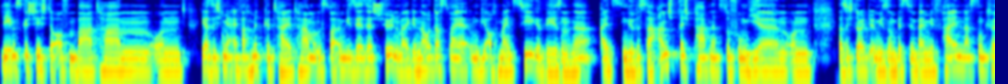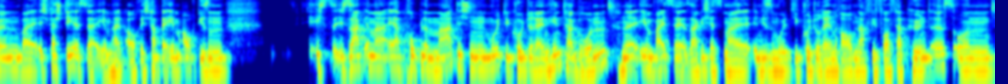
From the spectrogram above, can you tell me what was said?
Lebensgeschichte offenbart haben und ja, sich mir einfach einfach mitgeteilt haben. Und es war irgendwie sehr, sehr schön, weil genau das war ja irgendwie auch mein Ziel gewesen, ne? als ein gewisser Ansprechpartner zu fungieren und dass ich Leute irgendwie so ein bisschen bei mir fallen lassen können, weil ich verstehe es ja eben halt auch. Ich habe ja eben auch diesen ich, ich sage immer eher problematischen multikulturellen Hintergrund, ne, eben weil es ja, sage ich jetzt mal, in diesem multikulturellen Raum nach wie vor verpönt ist. Und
